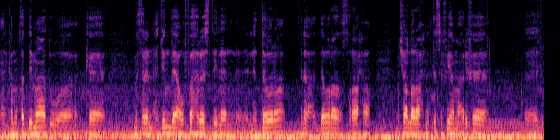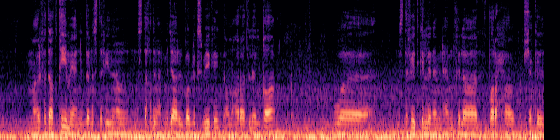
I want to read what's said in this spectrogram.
يعني كمقدمات وك مثلا أجندة أو فهرست إلى الدورة. لا الدورة صراحة إن شاء الله راح نكتسب فيها معرفة معرفة ذات قيمة. يعني نقدر نستفيد منها ونستخدمها في مجال ال public speaking أو مهارات الإلقاء. ونستفيد كلنا منها من خلال طرحها بشكل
